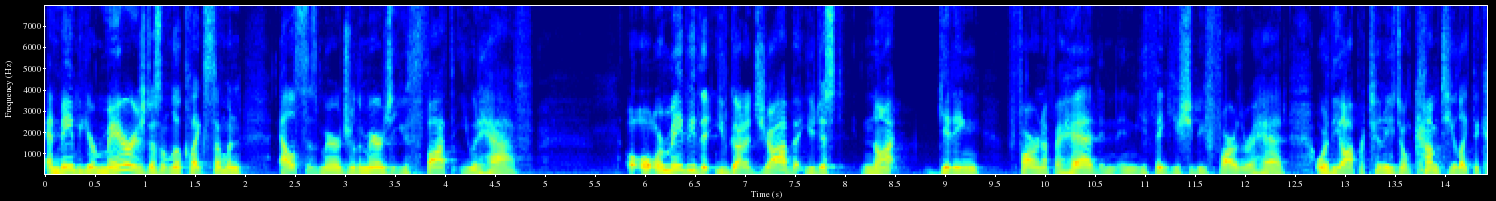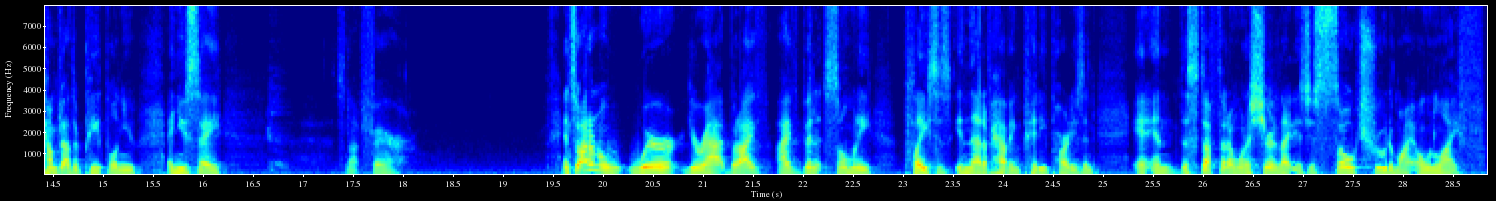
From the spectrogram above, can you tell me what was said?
and maybe your marriage doesn't look like someone else's marriage or the marriage that you thought that you would have. Or, or maybe that you've got a job that you're just not getting far enough ahead and, and, you think you should be farther ahead. Or the opportunities don't come to you like they come to other people and you, and you say, it's not fair. And so I don't know where you're at, but I've, I've been at so many places in that of having pity parties. And, and, and the stuff that I want to share tonight is just so true to my own life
